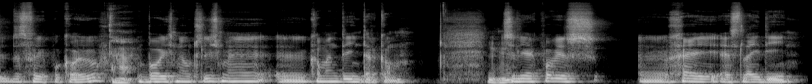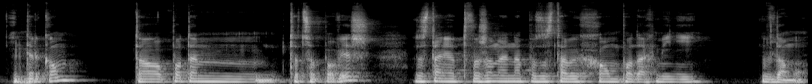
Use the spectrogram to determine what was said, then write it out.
do swoich pokojów, Aha. bo ich nauczyliśmy y, komendy intercom. Czyli jak powiesz y, hey S-Lady intercom, to potem to, co powiesz, zostanie odtworzone na pozostałych HomePodach mini w domu.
